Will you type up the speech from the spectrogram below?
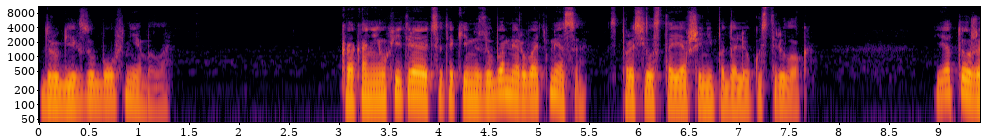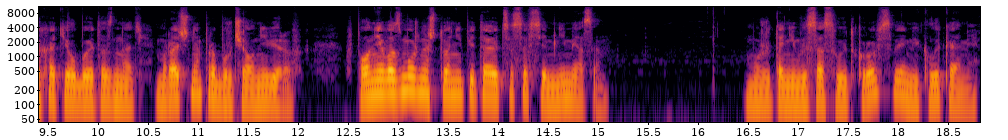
Других зубов не было. «Как они ухитряются такими зубами рвать мясо?» – спросил стоявший неподалеку стрелок. «Я тоже хотел бы это знать», – мрачно пробурчал Неверов. «Вполне возможно, что они питаются совсем не мясом. Может, они высасывают кровь своими клыками?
